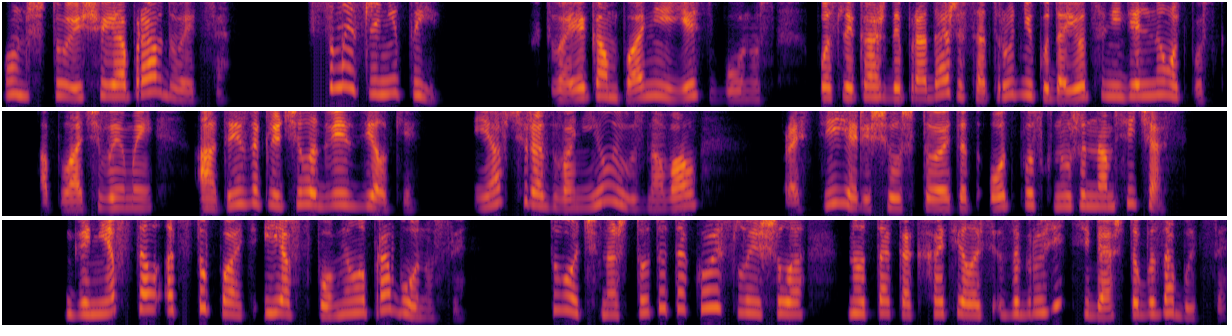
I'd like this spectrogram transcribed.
«Он что, еще и оправдывается?» «В смысле не ты?» «В твоей компании есть бонус. После каждой продажи сотруднику дается недельный отпуск, оплачиваемый, а ты заключила две сделки. Я вчера звонил и узнавал. Прости, я решил, что этот отпуск нужен нам сейчас». Гнев стал отступать, и я вспомнила про бонусы. Точно, что-то такое слышала, но так как хотелось загрузить себя, чтобы забыться,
